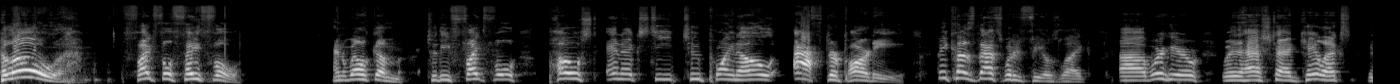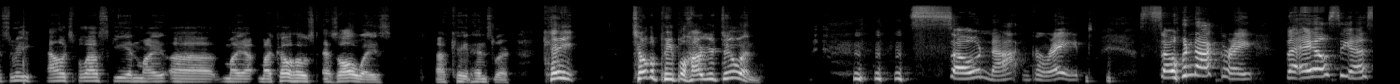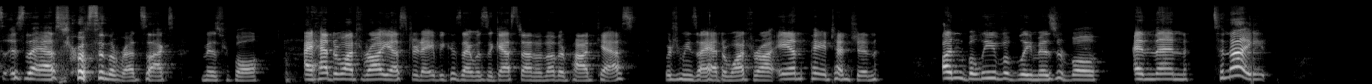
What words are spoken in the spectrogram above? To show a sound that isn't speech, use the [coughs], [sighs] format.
Hello, Fightful Faithful, and welcome to the Fightful Post NXT 2.0 After Party, because that's what it feels like. Uh, we're here with hashtag Kalex. It's me, Alex Belowski, and my uh, my uh, my co-host, as always, uh, Kate Hensler. Kate, tell the people how you're doing. [laughs] so not great. So not great. The ALCS is the Astros and the Red Sox miserable. I had to watch Raw yesterday because I was a guest on another podcast, which means I had to watch Raw and pay attention. Unbelievably miserable. And then tonight,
